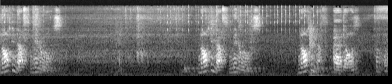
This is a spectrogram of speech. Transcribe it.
Not enough minerals. Not enough minerals. Not enough add-on. Complete.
